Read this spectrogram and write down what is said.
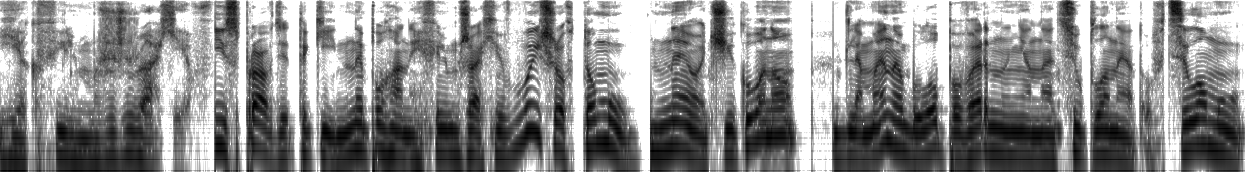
як фільм жахів. І справді такий непоганий фільм жахів вийшов, тому неочікувано для мене було повернення на цю планету. В цілому.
